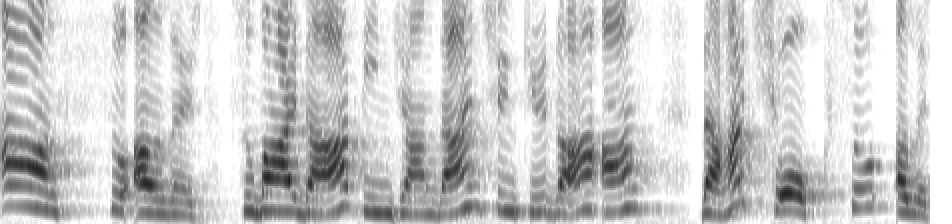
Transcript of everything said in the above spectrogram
az su alır. Su bardağı fincandan çünkü daha az daha çok su alır.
